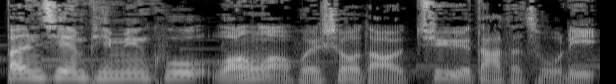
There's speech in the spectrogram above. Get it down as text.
搬迁贫民窟往往会受到巨大的阻力。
